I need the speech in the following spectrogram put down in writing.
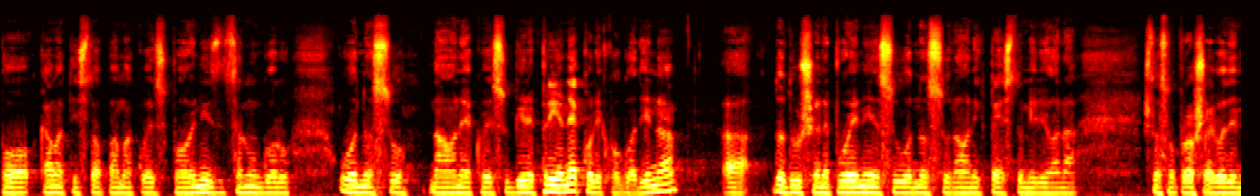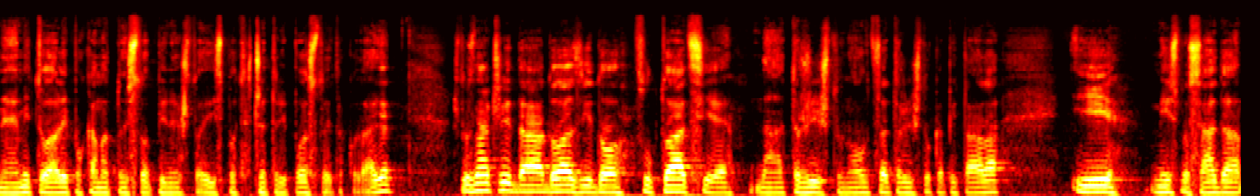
po kamatnim stopama koje su poveni za Crnu Goru u odnosu na one koje su bile prije nekoliko godina, do duše nepovoljnije su u odnosu na onih 500 miliona što smo prošle godine emitovali po kamatnoj stopi nešto ispod 4% i tako dalje. Što znači da dolazi do fluktuacije na tržištu novca, tržištu kapitala i mi smo sada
